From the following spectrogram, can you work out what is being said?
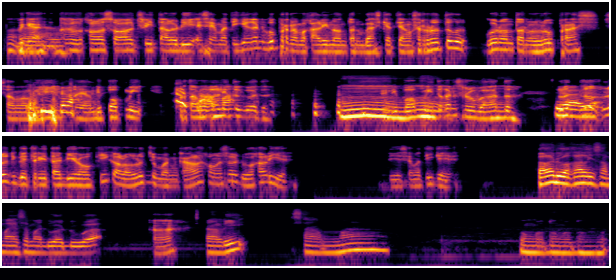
Tapi Kak, Heeh. kalau kalau soal cerita lu di SMA 3 kan gue pertama kali nonton basket yang seru tuh gue nonton lu Pras sama William Iya. tuh yang di Popmi. Pertama Sama. kali tuh gue tuh. Hmm, Yang di Popmi hmm. itu kan seru banget tuh. Lu, Iya, lu, iya. lu juga cerita di Rocky kalau lu cuman kalah kalau nggak salah dua kali ya? Di SMA 3 ya? Kalah dua kali sama SMA 22. Hah? Sekali sama tunggu tunggu tunggu.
